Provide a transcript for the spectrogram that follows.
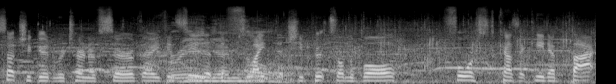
Such a good return of serve there. You can see that the flight that she puts on the ball forced Kasatkina back.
